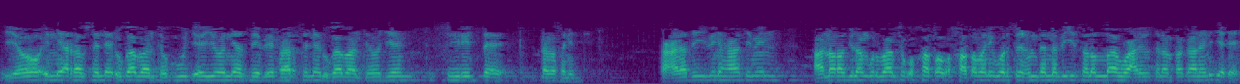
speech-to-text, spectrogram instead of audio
yoo inni arrabsellee dhugaa baante guujee yoo inni as deebi'ee faarsellee dhugaa baante hojeen sihrii ta'e nama sanitti. عن ابي بن حاتم ان رجلا قربان خطب خطبني ورسي عند النبي صلى الله عليه وسلم فقال نجده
